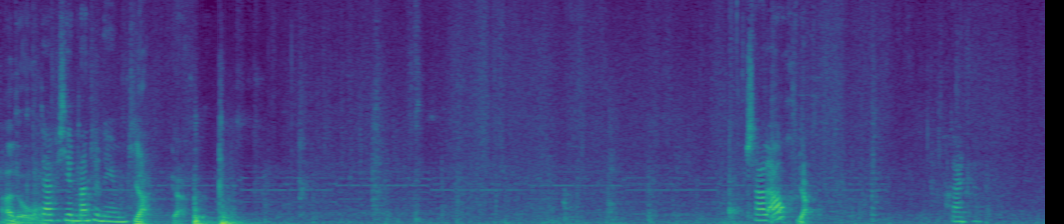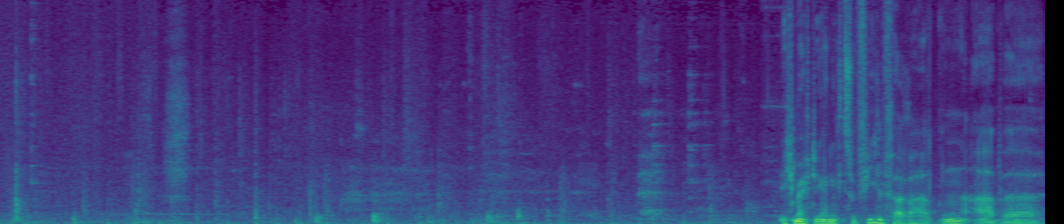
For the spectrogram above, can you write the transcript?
Hallo. Darf ich Ihren Mantel nehmen? Ja, ja. Schal auch? Ja. Danke. Ich möchte ja nicht zu viel verraten, aber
